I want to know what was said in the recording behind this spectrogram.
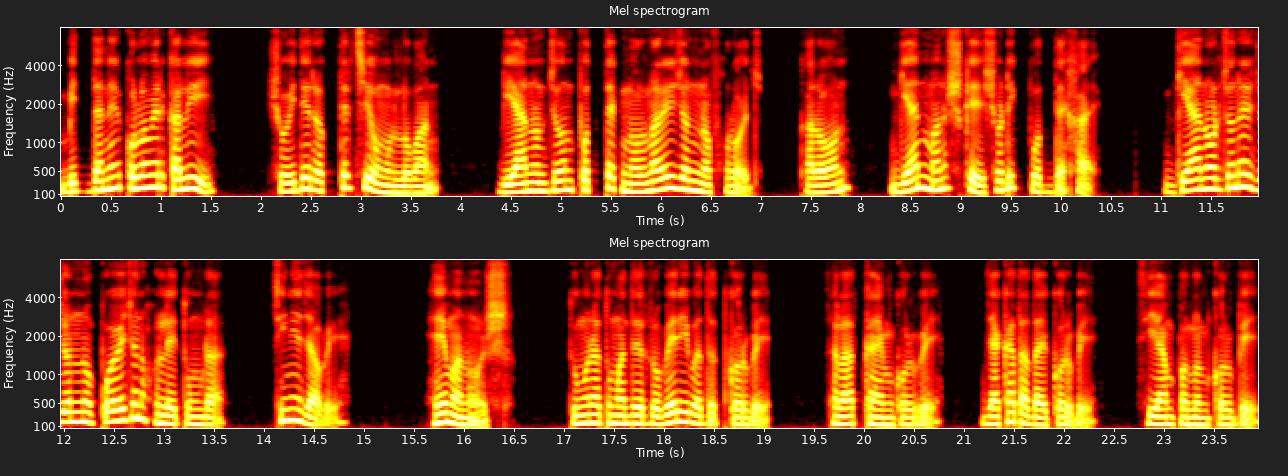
বিদ্যানের কলমের কালি শহীদের রক্তের চেয়েও মূল্যবান। জ্ঞান অর্জন প্রত্যেক নরনারীর জন্য ফরজ, কারণ জ্ঞান মানুষকে সঠিক পথ দেখায়। জ্ঞান অর্জনের জন্য প্রয়োজন হলে তোমরা চিনে যাবে। হে মানুষ, তোমরা তোমাদের রবের ইবাদত করবে সালাদ কায়েম করবে জাকাত আদায় করবে, সিয়াম পালন করবে,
